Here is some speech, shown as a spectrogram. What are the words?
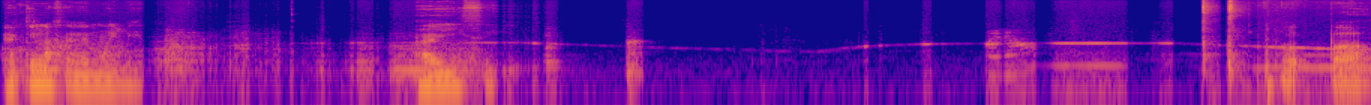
Aquí no se ve muy bien. Ahí sí. Opa.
